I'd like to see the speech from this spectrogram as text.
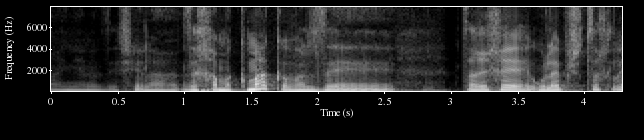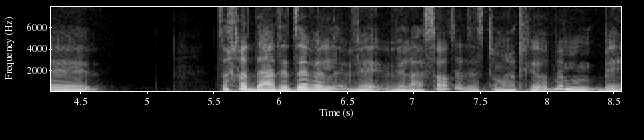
העניין הזה של ה... זה חמקמק, אבל זה... צריך, אה, אולי פשוט צריך ל... צריך לדעת את זה ול, ו, ולעשות את זה. זאת אומרת, להיות ב, ב...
